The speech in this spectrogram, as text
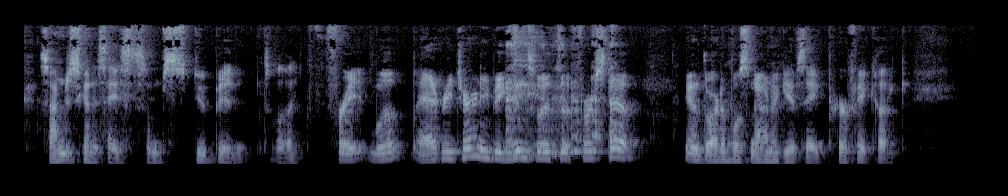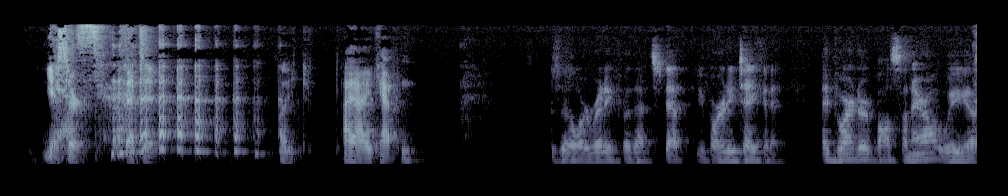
so i'm just going to say some stupid like phrase well every journey begins with the first step and eduardo bolsonaro gives a perfect like yes, Yes. sir that's it like aye aye captain Brazil are ready for that step. You've already taken it. Eduardo Bolsonaro, we uh,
